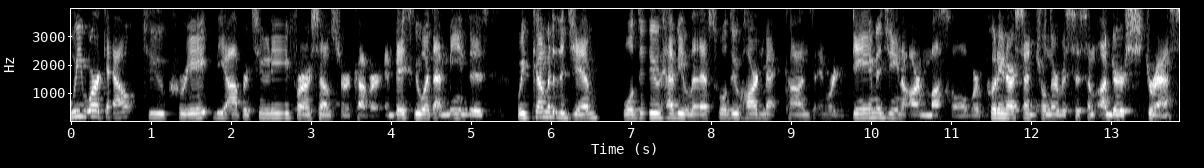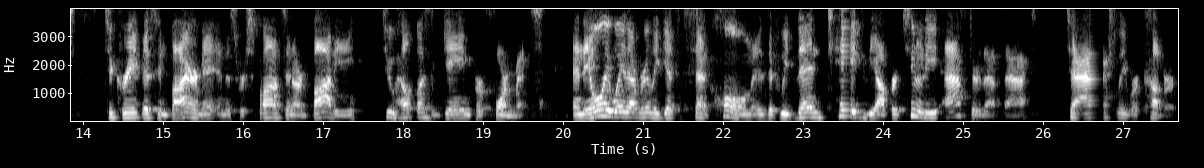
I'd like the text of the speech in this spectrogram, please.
we work out to create the opportunity for ourselves to recover. And basically, what that means is we come into the gym, we'll do heavy lifts, we'll do hard metcons, and we're damaging our muscle. We're putting our central nervous system under stress to create this environment and this response in our body to help us gain performance. And the only way that really gets sent home is if we then take the opportunity after that fact to actually recover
